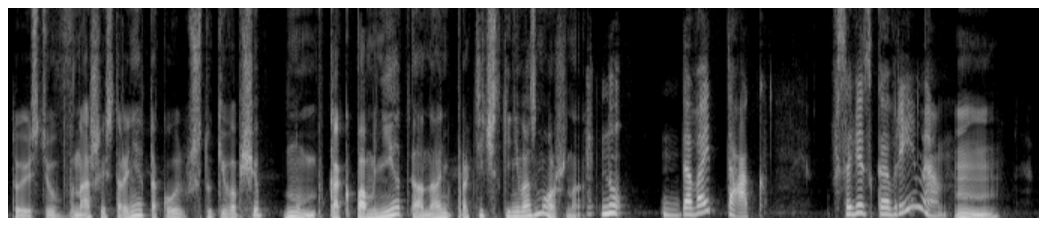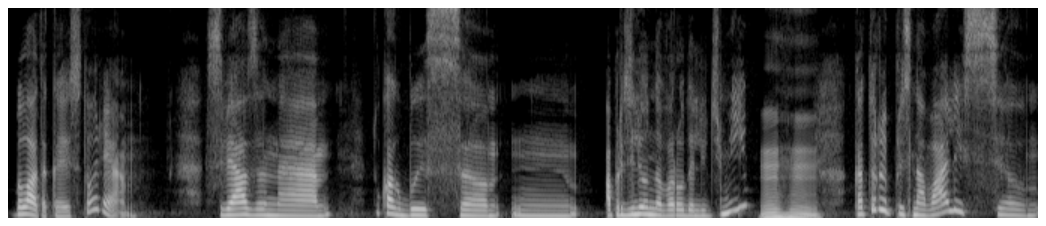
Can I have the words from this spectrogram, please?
то есть в нашей стране такой штуки вообще, ну, как по мне, она практически невозможна. Ну, давай так. В советское время М. была такая история, связанная, ну, как бы с определенного рода людьми, Мгм. которые признавались э,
